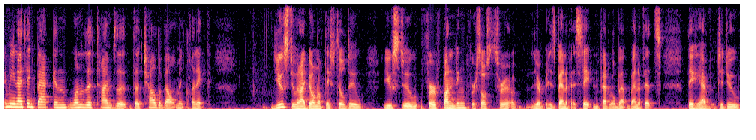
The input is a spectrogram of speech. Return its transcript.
I mean, I think back in one of the times the the child development clinic used to, and I don't know if they still do, used to for funding for social for uh, their his benefit state and federal be- benefits, they have to do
